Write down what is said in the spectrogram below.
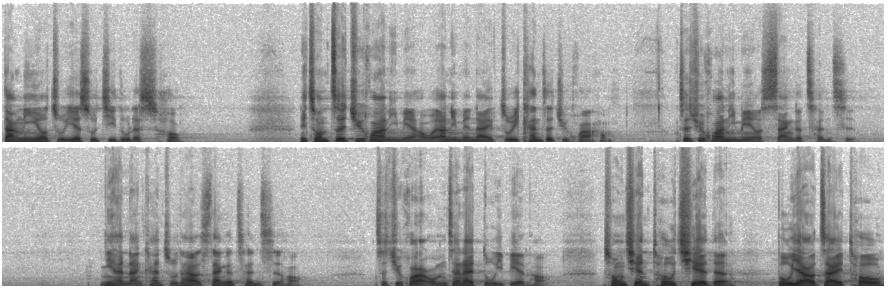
当你有主耶稣基督的时候，你从这句话里面哈，我要你们来注意看这句话哈。这句话里面有三个层次，你很难看出它有三个层次哈。这句话我们再来读一遍哈。从前偷窃的不要再偷，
